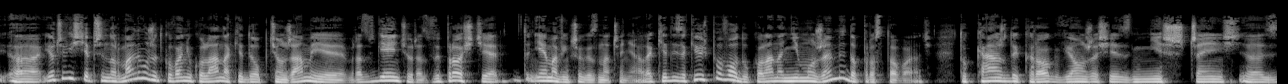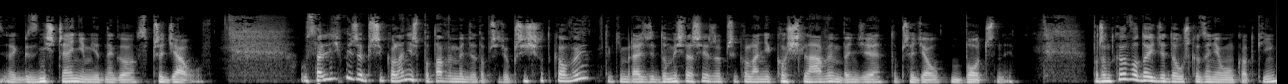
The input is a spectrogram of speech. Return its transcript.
E, I oczywiście przy normalnym użytkowaniu kolana, kiedy obciążamy je raz w zdjęciu, raz w wyproście, to nie ma większego znaczenia, ale kiedy z jakiegoś powodu kolana nie możemy doprostować, to każdy krok wiąże się z, e, jakby zniszczeniem jednego z przedziałów. Ustaliliśmy, że przy kolanie szpotawym będzie to przedział przyśrodkowy, w takim razie domyśla się, że przy kolanie koślawym będzie to przedział boczny. Początkowo dojdzie do uszkodzenia łąkotki,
